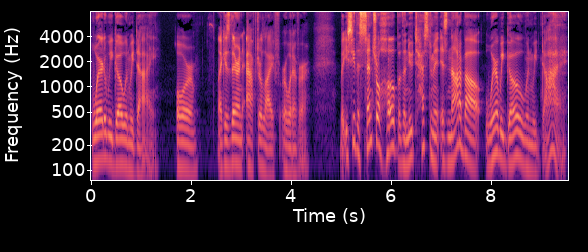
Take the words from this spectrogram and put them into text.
where do we go when we die? Or like, is there an afterlife or whatever? But you see, the central hope of the New Testament is not about where we go when we die.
